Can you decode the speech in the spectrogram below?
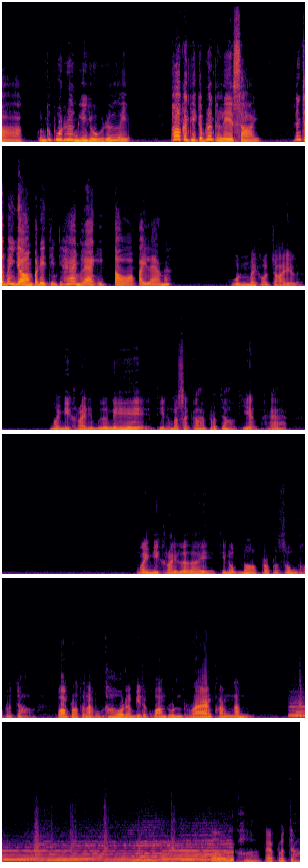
ปาก คุณก็พูดเรื่องนี้อยู่เรื่อย พ่อกันทีกับเรื่องทะเลทราย ฉันจะไม่ยอมไปในถิ่นที่แห้งแล้งอีกต่อไปแล้วนะ คุณไม่เข้าใจเลยไม่มีใครในเมืองนี้ ที่นมัสการพระเจ้าเที่ยงแท้ ไม่มีใครเลย ที่นบนอบพระประสงค์ของพระเจ้า ความปรารถนาของเขาเนี่ยมีแต่ความรุนแรงทั้งนั้น Only ข้าแต่พระเจ้า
